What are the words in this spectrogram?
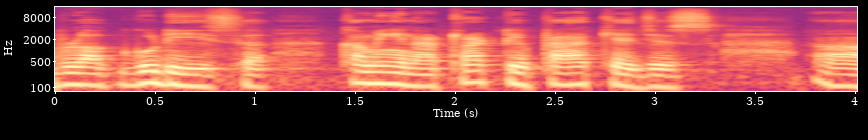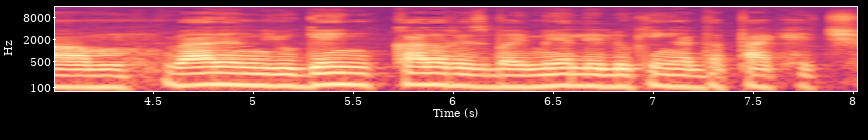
block goodies uh, coming in attractive packages um, wherein you gain calories by merely looking at the package.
